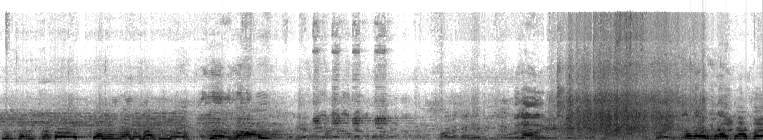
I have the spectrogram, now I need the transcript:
বিশ্ববিখ্যাত খবর আছে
